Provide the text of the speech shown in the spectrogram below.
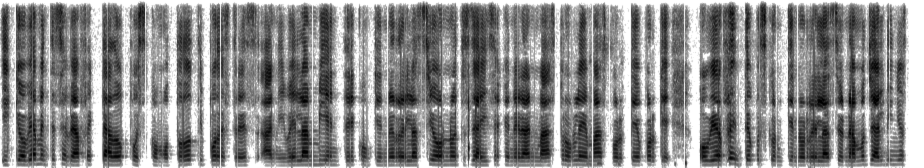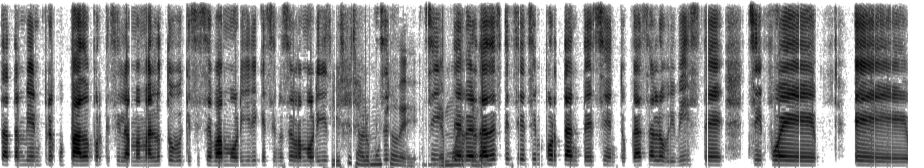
y que obviamente se ve afectado pues como todo tipo de estrés a nivel ambiente con quien me relaciono, entonces ahí se generan más problemas. ¿Por qué? Porque obviamente pues con quien nos relacionamos ya el niño está también preocupado porque si la mamá lo tuvo y que si se va a morir y que si no se va a morir. Sí, es que se habló mucho de, sí, de, verdad es que sí es importante, si en tu casa lo viviste, si fue eh,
